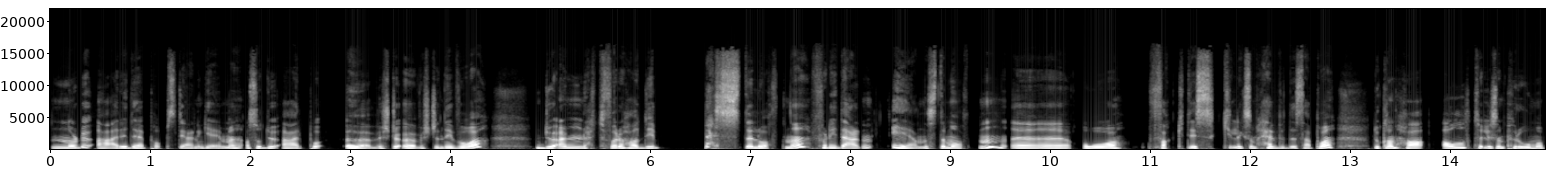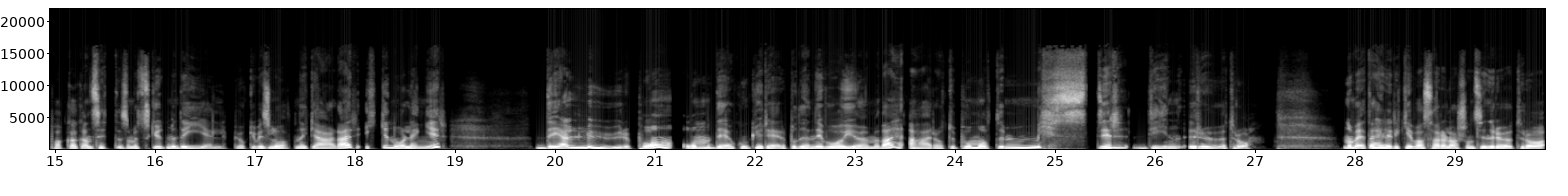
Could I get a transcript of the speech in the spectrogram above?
Når du er i det popstjernegamet, altså du er på øverste, øverste nivå, du er nødt for å ha de beste låtene, fordi det er den eneste måten eh, å faktisk liksom hevde seg på. Du kan ha alt, liksom promopakka kan sitte som et skudd, men det hjelper jo ikke hvis låtene ikke er der. Ikke nå lenger. Det jeg lurer på om det å konkurrere på det nivået gjør med deg, er at du på en måte mister din røde tråd. Nå vet jeg heller ikke hva Sara Larsson sin røde tråd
